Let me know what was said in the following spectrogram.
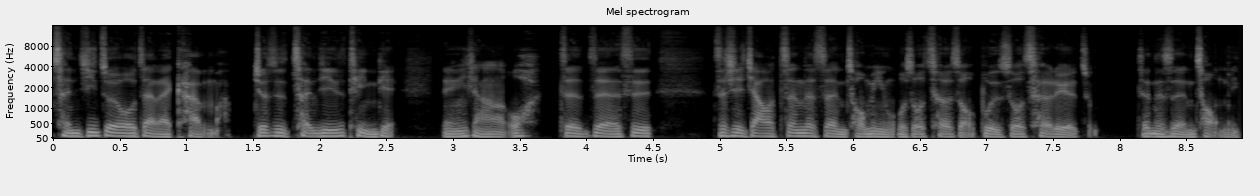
成绩最后再来看嘛，就是成绩是听天。等你想哇，这真的是这些家伙真的是很聪明。我说车手不是说策略组，真的是很聪明。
